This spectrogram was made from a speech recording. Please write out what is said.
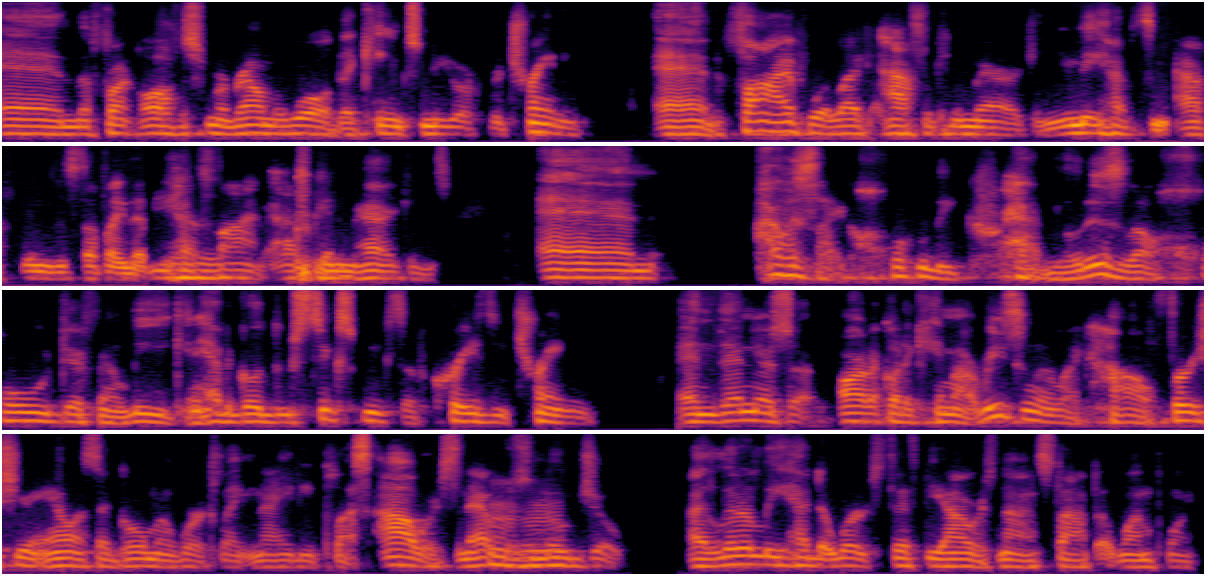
and the front office from around the world that came to new york for training and five were like african american you may have some africans and stuff like that but you have Mhm. five african americans and I was like, holy crap, yo, this is a whole different league. And he had to go through six weeks of crazy training. And then there's an article that came out recently, like how first year analysts at Goldman worked like 90 plus hours. And that was no joke. I literally had to work 50 hours nonstop at one point.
